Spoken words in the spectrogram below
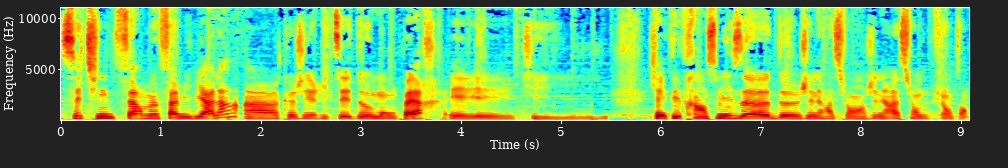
C'est une ferme familiale euh, que j'ai héritée de mon père et qui, qui a été transmise de génération en génération depuis longtemps.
